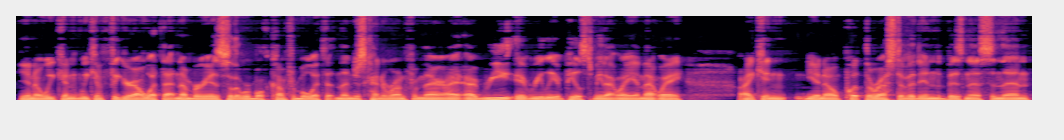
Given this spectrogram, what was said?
you know we can we can figure out what that number is so that we're both comfortable with it, and then just kind of run from there. I, I re it really appeals to me that way, and that way I can, you know, put the rest of it in the business and then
